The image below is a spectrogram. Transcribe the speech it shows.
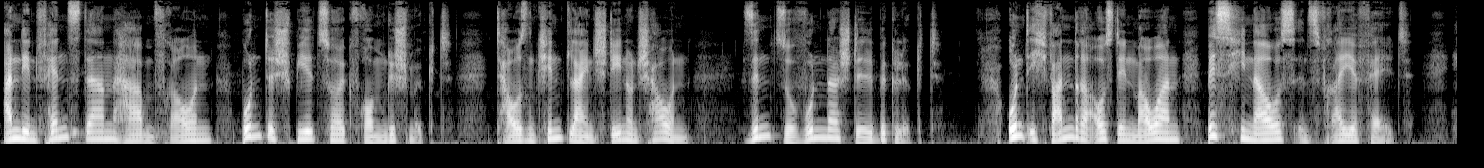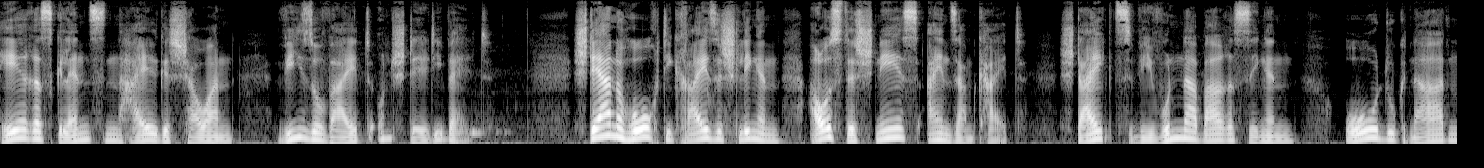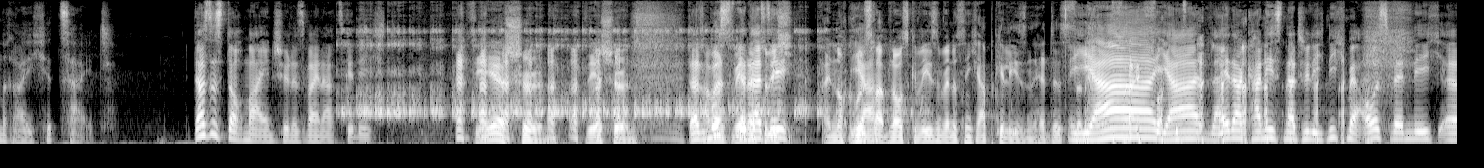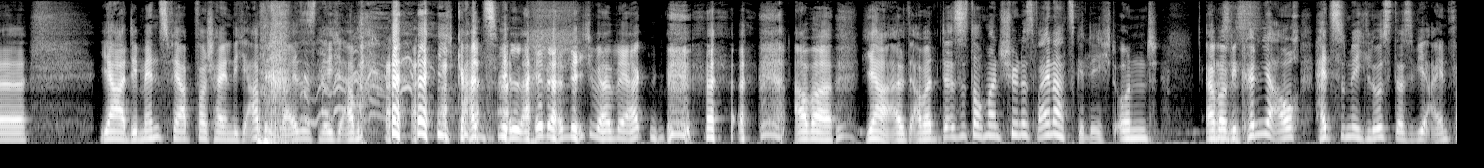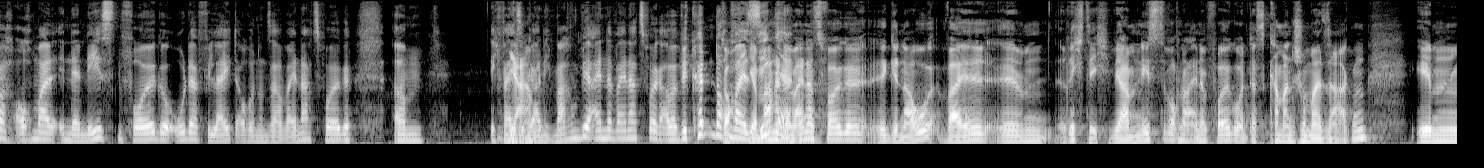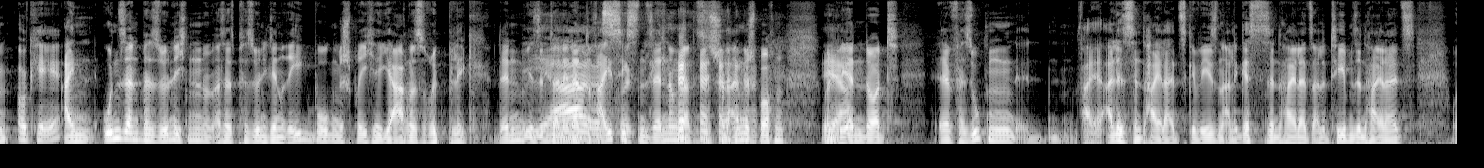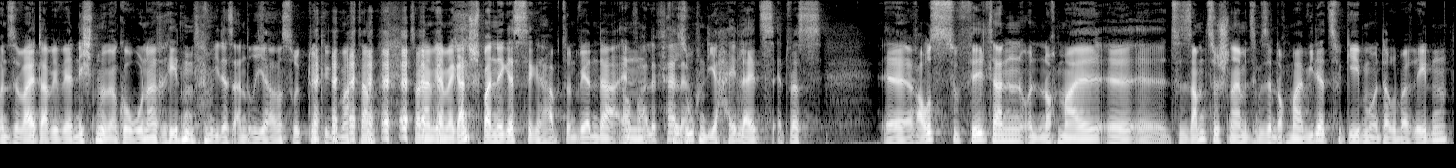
An den Fenstern haben Frauen buntes Spielzeug fromm geschmückt. Tausend Kindlein stehen und schauen, sind so wunderstill beglückt. Und ich wandre aus den Mauern bis hinaus ins freie Feld. Heeres Glänzen, heilges Schauern, wie so weit und still die Welt. Sterne hoch die Kreise schlingen, aus des Schnees Einsamkeit, steigt's wie wunderbares Singen, o du gnadenreiche Zeit. Das ist doch mal ein schönes Weihnachtsgedicht. Sehr schön, sehr schön. Das Aber es wäre natürlich ein noch größerer ja. Applaus gewesen, wenn du es nicht abgelesen hättest. Ja, ja, leider kann ich es natürlich nicht mehr auswendig. Äh, ja, Demenz färbt wahrscheinlich ab, ich weiß es nicht, aber ich kann es mir leider nicht mehr merken. aber ja, aber das ist doch mal ein schönes Weihnachtsgedicht. Und aber das wir können ja auch, hättest du nicht Lust, dass wir einfach auch mal in der nächsten Folge oder vielleicht auch in unserer Weihnachtsfolge ähm, ich weiß ja. gar nicht, machen wir eine Weihnachtsfolge, aber wir könnten doch, doch mal wir singen. Wir machen eine Weihnachtsfolge, äh, genau, weil, ähm, richtig, wir haben nächste Woche noch eine Folge und das kann man schon mal sagen. Ähm, okay. Ein, unseren persönlichen, was heißt persönlich, den Regenbogengespräche Jahresrückblick. Denn wir sind ja, dann in der 30. Sendung, da hat es schon angesprochen, und ja. werden dort versuchen, weil alles sind Highlights gewesen, alle Gäste sind Highlights, alle Themen sind Highlights und so weiter. Wir werden nicht nur über Corona reden, wie das andere Jahresrückblicke gemacht haben, sondern wir haben ja ganz spannende Gäste gehabt und werden da ein, versuchen, die Highlights etwas äh, rauszufiltern und nochmal äh, äh, zusammenzuschneiden, beziehungsweise nochmal wiederzugeben und darüber reden.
